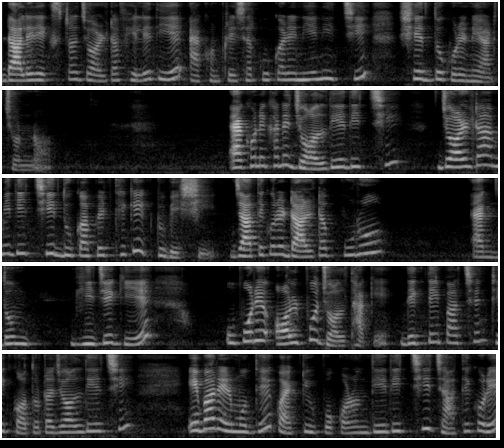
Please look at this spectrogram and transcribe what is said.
ডালের এক্সট্রা জলটা ফেলে দিয়ে এখন প্রেসার কুকারে নিয়ে নিচ্ছি, সেদ্ধ করে নেওয়ার জন্য। এখন এখানে জল দিয়ে দিচ্ছি। জলটা আমি দিচ্ছি দু কাপের থেকে একটু বেশি, যাতে করে ডালটা পুরো একদম ভিজে গিয়ে উপরে অল্প জল থাকে। দেখতেই পাচ্ছেন ঠিক কতটা জল দিয়েছি। এবার এর মধ্যে কয়েকটি উপকরণ দিয়ে দিচ্ছি, যাতে করে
